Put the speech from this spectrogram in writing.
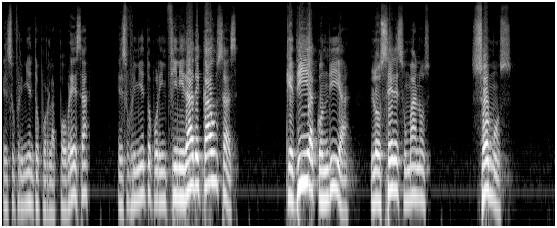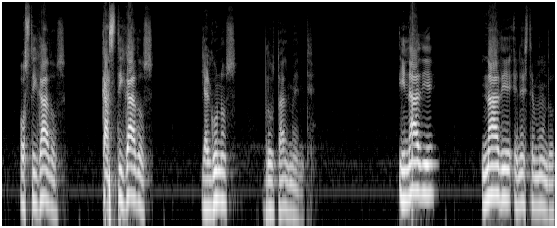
El sufrimiento por la pobreza. El sufrimiento por infinidad de causas que día con día los seres humanos somos hostigados, castigados y algunos brutalmente. Y nadie, nadie en este mundo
